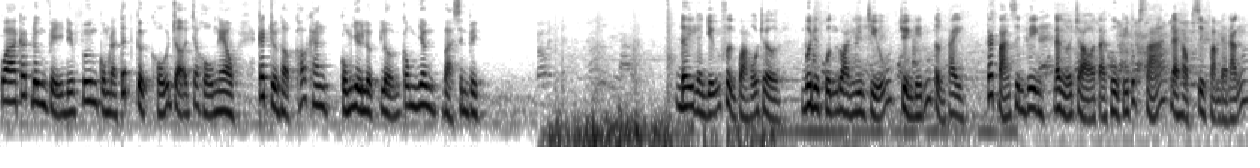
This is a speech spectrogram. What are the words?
qua các đơn vị địa phương cũng đã tích cực hỗ trợ cho hộ nghèo, các trường hợp khó khăn cũng như lực lượng công nhân và sinh viên. Đây là những phần quà hỗ trợ vừa được quận đoàn Liên Chiểu truyền đến tận tay các bạn sinh viên đang ở trọ tại khu ký túc xá Đại học Sư phạm Đà Nẵng.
